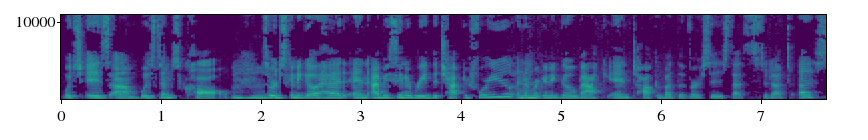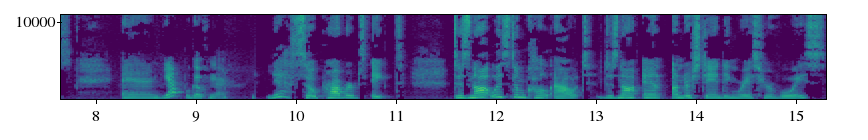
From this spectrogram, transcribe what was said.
which is um, Wisdom's Call. Mhm. So we're just going to go ahead and Abby's going to read the chapter for you, and then we're going to go back and talk about the verses that stood out to us. And yeah, we'll go from there. Yes, so Proverbs 8. Does not wisdom call out? Does not understanding raise her voice?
